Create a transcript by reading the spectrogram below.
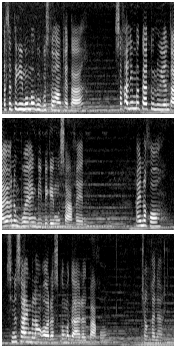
At sa tingin mo magugustuhan kita? Sakaling magkatuluyan tayo, anong buhay ang bibigay mo sa akin? Ay nako, sinasayang mo lang ang oras ko, mag-aaral pa ako. Diyan ka na.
